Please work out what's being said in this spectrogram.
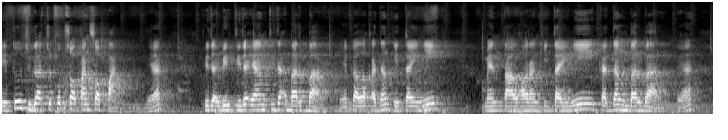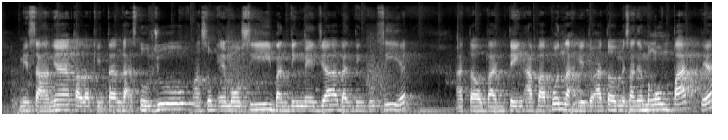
itu juga cukup sopan-sopan ya. Tidak tidak yang tidak barbar ya. Kalau kadang kita ini mental orang kita ini kadang barbar ya. Misalnya kalau kita nggak setuju langsung emosi, banting meja, banting kursi ya. Atau banting apa pun lah gitu. Atau misalnya mengumpat ya.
